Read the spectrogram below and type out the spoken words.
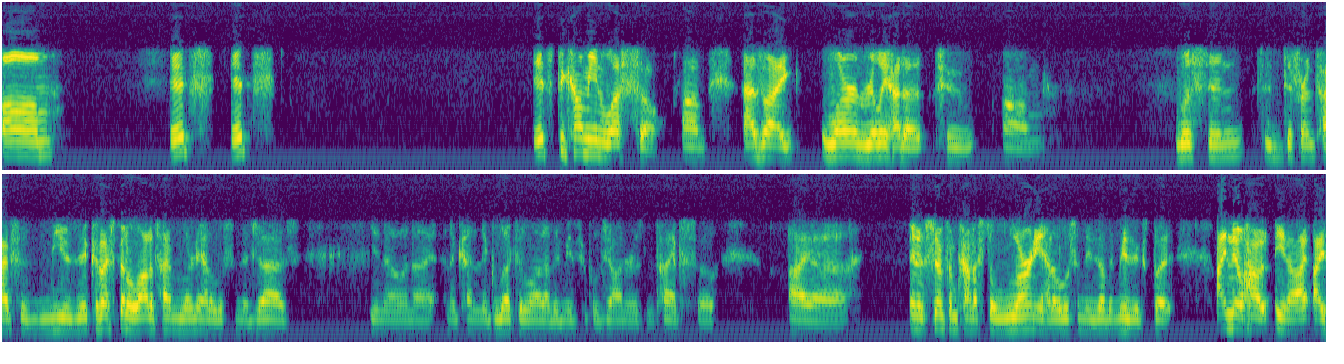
Um, it's it's it's becoming less so um, as I learn really how to to um, listen to different types of music because I spent a lot of time learning how to listen to jazz, you know, and I and I kind of neglected a lot of other musical genres and types. So I, uh, in a sense, I'm kind of still learning how to listen to these other musics, but I know how you know I I,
